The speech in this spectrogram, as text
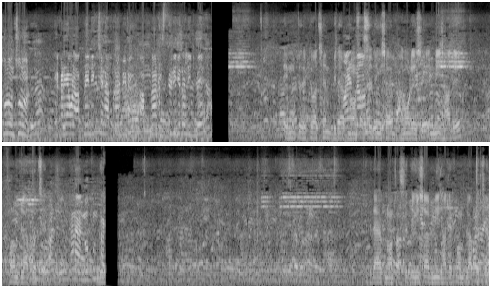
শুনুন শুনুন। এখানে যেমন আপনি লিখছেন আপনার বিবি আপনার স্ত্রী যেটা লিখবে এই মুহূর্তে দেখতে পাচ্ছেন বিধায়ক নওসাদ? সিদ্দিকী সাহেব ভাঙড়ে এসে নিজ হাতে ফর্ম ফিল আপ করছেন বিধায়ক নওসাদ সিদ্দিকী সাহেব নিজ হাতে ফর্ম ফিল আপ করছেন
